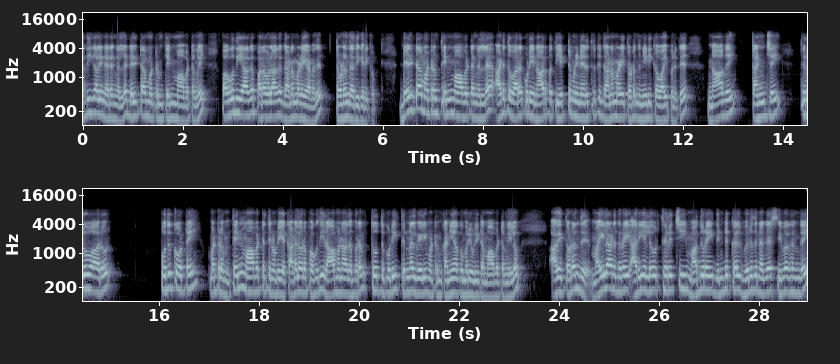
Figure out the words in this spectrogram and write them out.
அதிகாலை நேரங்களில் டெல்டா மற்றும் தென் மாவட்டங்களில் பகுதியாக பரவலாக கனமழையானது தொடர்ந்து அதிகரிக்கும். டெல்டா மற்றும் தென் மாவட்டங்களில் அடுத்து வரக்கூடிய நாற்பத்தி எட்டு மணி நேரத்திற்கு கனமழை தொடர்ந்து நீடிக்க வாய்ப்பு இருக்கு. நாகை தஞ்சை திருவாரூர் புதுக்கோட்டை மற்றும் தென் மாவட்டத்தினுடைய கடலோர பகுதி ராமநாதபுரம் தூத்துக்குடி திருநெல்வேலி மற்றும் கன்னியாகுமரி உள்ளிட்ட மாவட்டங்களிலும் அதைத் தொடர்ந்து மயிலாடுதுறை அரியலூர் திருச்சி மதுரை திண்டுக்கல் விருதுநகர் சிவகங்கை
